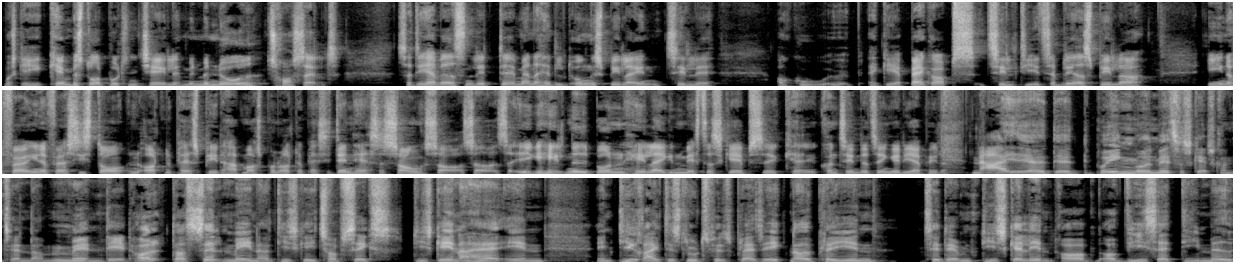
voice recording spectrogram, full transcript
måske ikke kæmpestort potentiale, men med noget trods alt. Så det har været sådan lidt, øh, man har hentet unge spillere ind til øh, at kunne øh, agere backups til de etablerede spillere. 41-41 sidste år, en 8. plads. Peter har dem også på en 8. plads i den her sæson, så, så, så ikke helt ned i bunden, heller ikke en mesterskabskontenter, tænker de er, Peter. Nej, det er på ingen måde en mesterskabskontenter, men det er et hold, der selv mener, at de skal i top 6. De skal ind og have en, en direkte slutspilsplads, ikke noget play-in til dem. De skal ind og, og vise, at de er med.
